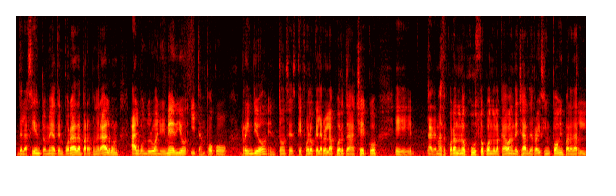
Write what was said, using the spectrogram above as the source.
del asiento media temporada para poner a Albon. Albon duró año y medio y tampoco rindió, entonces que fue lo que le abrió la puerta a Checo. Eh, además recordando, ¿no? Justo cuando lo acaban de echar de Racing Point para darle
